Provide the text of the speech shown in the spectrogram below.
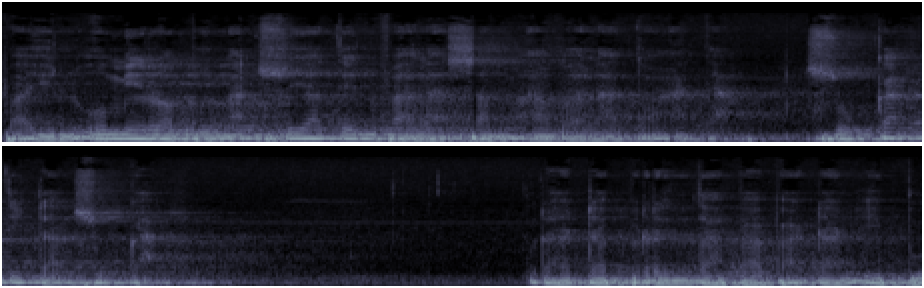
fa in umira bi maksiatin fala sam'a wala ta'ata. Suka tidak suka terhadap perintah bapak dan ibu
